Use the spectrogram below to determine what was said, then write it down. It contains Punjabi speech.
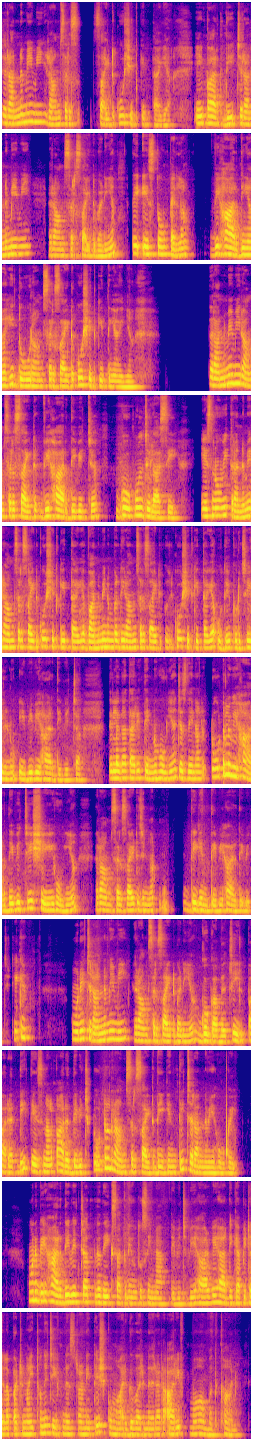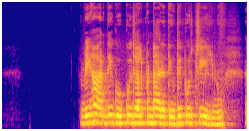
94ਵੀਂ ਰਾਮਸਰ ਸ- ਸਾਈਟ ਘੋਸ਼ਿਤ ਕੀਤਾ ਗਿਆ। ਇਹ ਭਾਰਤ ਦੀ 94ਵੀਂ ਰਾਮਸਰ ਸਾਈਟ ਬਣੀ ਆ ਤੇ ਇਸ ਤੋਂ ਪਹਿਲਾਂ ਬਿਹਾਰ ਦੀਆਂ ਹੀ ਦੋ ਰਾਮਸਰ ਸਾਈਟ ਘੋਸ਼ਿਤ ਕੀਤੀਆਂ ਗਈਆਂ। 93ਵੀਂ ਰਾਮਸਰ ਸਾਈਟ ਬਿਹਾਰ ਦੇ ਵਿੱਚ ਗੋਕੁਲ ਜ਼ਿਲ੍ਹਾ ਸੀ। ਇਸ ਨੂੰ ਵੀ 93 ਰਾਮਸਰ ਸਾਈਟ ਘੋਸ਼ਿਤ ਕੀਤਾ ਗਿਆ 92 ਨੰਬਰ ਦੀ ਰਾਮਸਰ ਸਾਈਟ ਘੋ- ਘੋਸ਼ਿਤ ਕੀਤਾ ਗਿਆ, ਉਦੈਪੁਰ ਝੀਲ ਨੂੰ ਇਹ ਵੀ ਬਿਹਾਰ ਦੇ ਵਿੱਚ ਆ। ਤੇ ਲਗਾਤਾਰ ਇਹ ਤਿੰਨ ਹੋ ਗਈਆਂ, ਜਿਸ ਦੇ ਨਾਲ ਟੋਟਲ ਬਿਹਾਰ ਦੇ ਵਿੱਚ ਇਹ 6 ਹੋ ਗਈਆਂ ਰਾਮਸਰ ਸਾਈਟ ਜਿੰਨਾ ਦੀ ਗਿਣਤੀ ਬਿਹਾਰ ਦੇ ਵਿੱਚ, ਠੀਕ ਹੈ? ਹੁਣ ਇਹ 94ਵੀਂ ਰਾਮਸਰ ਸਾਈਟ ਬਣੀ ਆ, ਗੋਗਾਬਲ ਝੀਲ ਭਾਰਤ ਦੀ, ਤੇ ਇਸ ਨਾਲ ਭਾਰਤ ਦੇ ਵਿੱਚ ਟੋਟਲ ਰਾਮਸਰ ਸਾਈਟ ਦੀ ਗਿਣਤੀ 94 ਹੋ ਗਈ। ਹੁਣ ਬਿਹਾਰ ਦੇ ਵਿੱਚ ਦੇਖ ਸਕਦੇ ਹੋ ਤੁਸੀਂ ਮੈਪ ਦੇ ਵਿੱਚ ਬਿਹਾਰ ਬਿਹਾਰ ਦੀ ਕੈਪੀਟਲ ਆ ਪਟਨਾ, ਇੱਥੋਂ ਦੇ chief minister Nitish Kumar governor Arif Mohammad Khan. Bihar ਦੇ ਗੋਕੁਲ ਜਲ ਭੰਡਾਰ ਅਤੇ ਉਦੈਪੁਰ ਝੀਲ ਨੂੰ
